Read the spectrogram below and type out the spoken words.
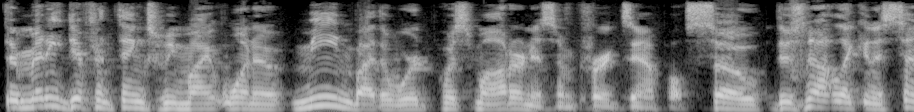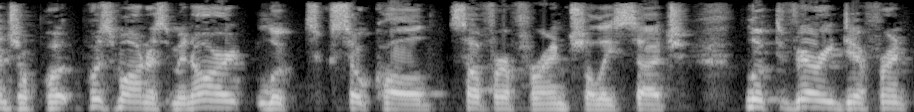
there are many different things we might want to mean by the word postmodernism, for example. So there's not like an essential postmodernism in art looked so-called self-referentially such, looked very different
